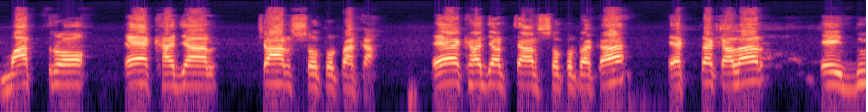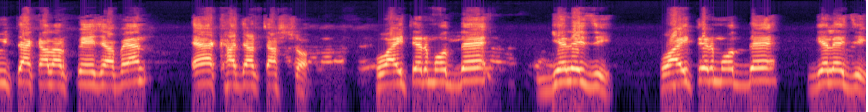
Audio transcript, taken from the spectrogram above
মাত্র এক হাজার চারশত টাকা। এক হাজার চারশত টাকা, একটা কালার, এই দুইটা কালার পেয়ে যাবেন এক হাজার চারশো হোয়াইটের মধ্যে গেলেজি হোয়াইটের মধ্যে গেলেজি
